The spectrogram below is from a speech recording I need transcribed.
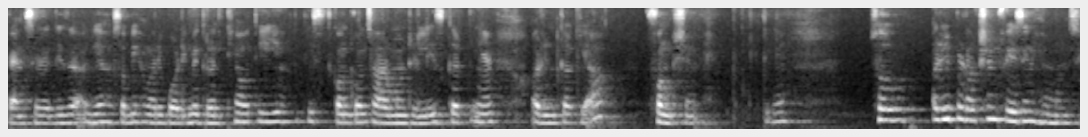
पेंसिल यह सभी हमारी बॉडी में ग्रंथियाँ होती है। किस कौन कौन सा हार्मोन रिलीज़ करती हैं और इनका क्या फ़ंक्शन है? ठीक है? So reproduction phase in humans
